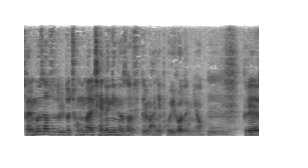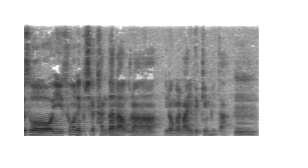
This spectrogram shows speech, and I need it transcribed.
젊은 선수들도 정말 재능 있는 선수들 많이 보이거든요. 음, 그래서 이 수원 FC가 단단하구나 이런 걸 많이 느낍니다. 음.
